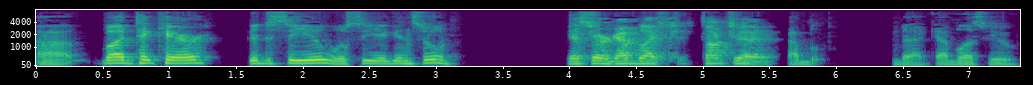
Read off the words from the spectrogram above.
Uh, Bud, take care. Good to see you. We'll see you again soon. Yes, sir. God bless you. Talk to you later. God. God bless you.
